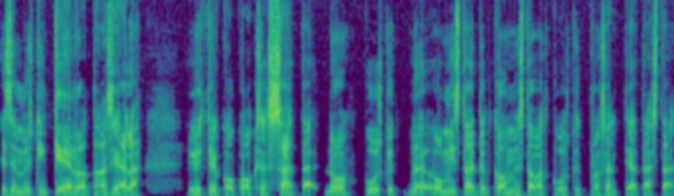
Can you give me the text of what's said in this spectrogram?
ja se myöskin kerrotaan siellä yhtiökokouksessa, että no 60, omistajat, jotka omistavat 60 prosenttia tästä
